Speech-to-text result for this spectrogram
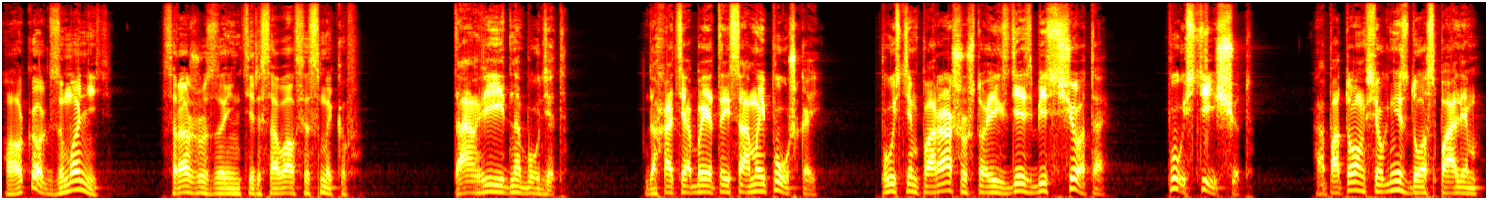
«А как заманить?» — сразу заинтересовался Смыков. «Там видно будет», да хотя бы этой самой пушкой. Пустим парашу, что их здесь без счета. Пусть ищут. а потом все гнездо спалим,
